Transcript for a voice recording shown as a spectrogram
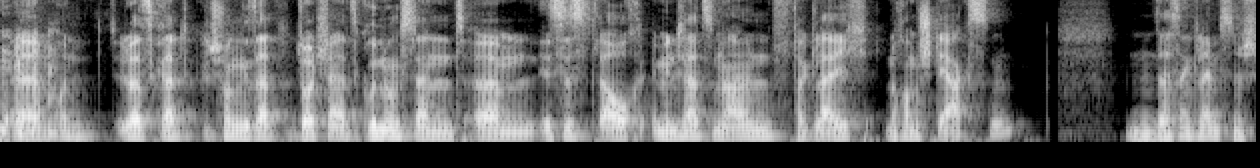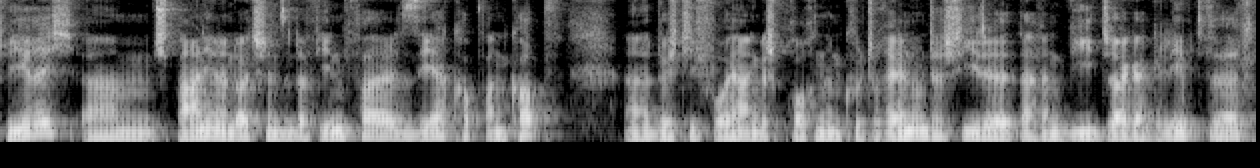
ähm, und du hast gerade schon gesagt, Deutschland als Gründungsland, ähm, ist es auch im internationalen Vergleich noch am stärksten? Das ist ein klein bisschen schwierig. Ähm, Spanien und Deutschland sind auf jeden Fall sehr Kopf an Kopf. Äh, durch die vorher angesprochenen kulturellen Unterschiede darin, wie Jagger gelebt wird,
